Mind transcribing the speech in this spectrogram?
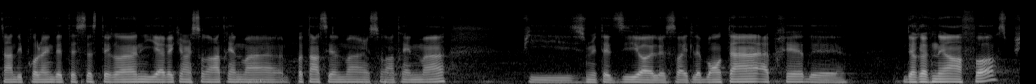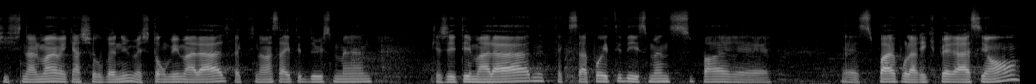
tant des problèmes de testostérone liés avec un surentraînement, potentiellement un surentraînement. Puis, je m'étais dit, ah, ça va être le bon temps après de, de revenir en force. Puis, finalement, quand je suis revenu, mais je suis tombé malade. Fait que finalement, ça a été deux semaines que j'ai été malade. Fait que ça n'a pas été des semaines super. Euh, euh, super pour la récupération.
